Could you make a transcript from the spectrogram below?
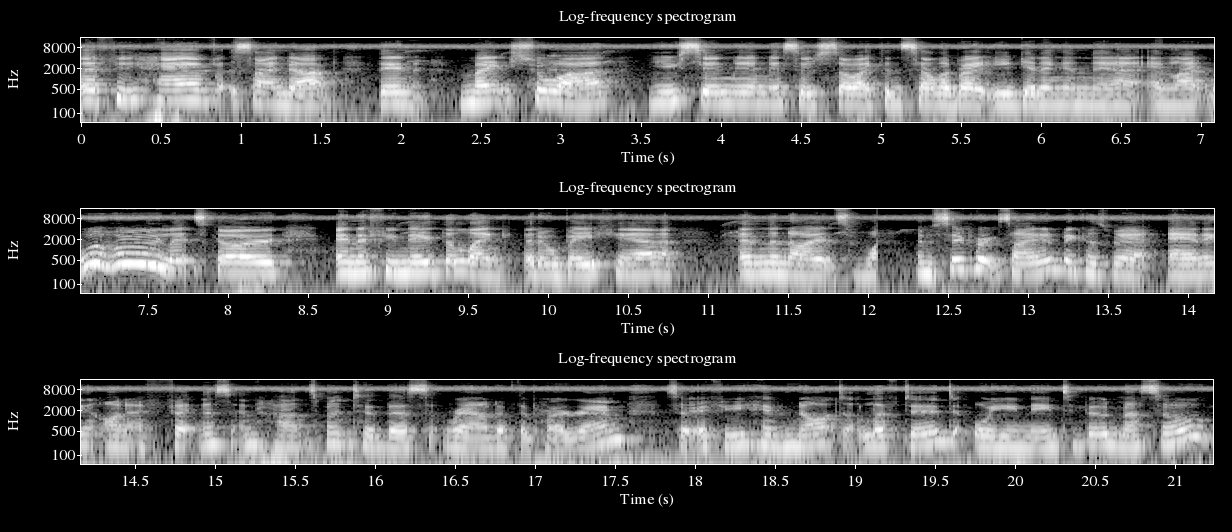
If you have signed up, then make sure you send me a message so I can celebrate you getting in there and, like, woohoo, let's go. And if you need the link, it'll be here in the notes. I'm super excited because we're adding on a fitness enhancement to this round of the program. So, if you have not lifted or you need to build muscle,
